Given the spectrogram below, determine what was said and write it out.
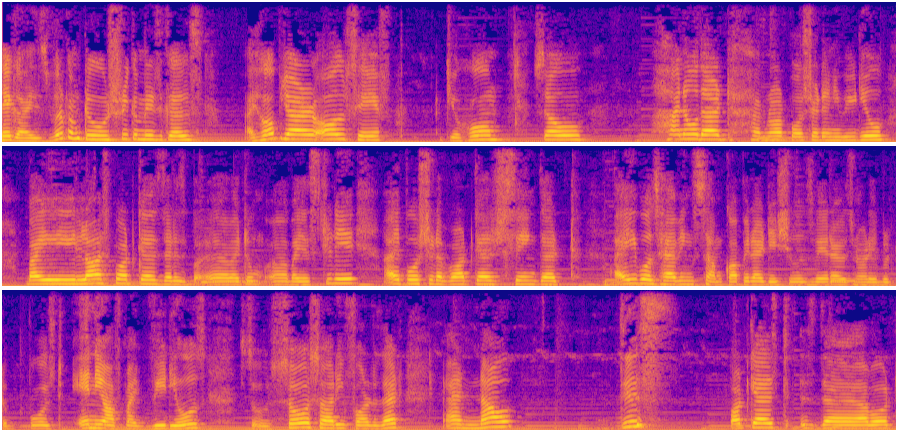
Hey guys, welcome to Shrika Musicals. I hope you are all safe at your home. So, I know that I've not posted any video. By last podcast, that is uh, by, uh, by yesterday, I posted a podcast saying that I was having some copyright issues where I was not able to post any of my videos. So, so sorry for that. And now, this podcast is the about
